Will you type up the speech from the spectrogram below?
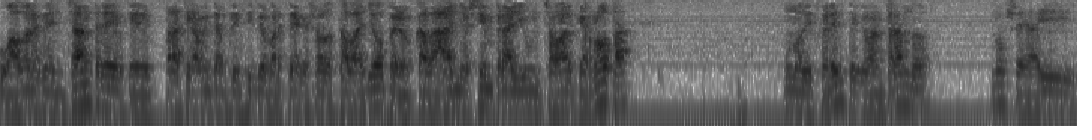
Jugadores de enchantre, que prácticamente al principio parecía que solo estaba yo, pero cada año siempre hay un chaval que rota, uno diferente que va entrando. No sé, ahí.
